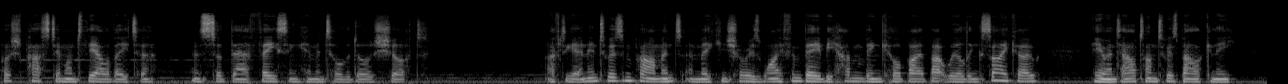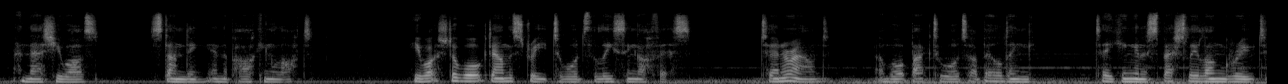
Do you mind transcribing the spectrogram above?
pushed past him onto the elevator and stood there facing him until the doors shut. After getting into his apartment and making sure his wife and baby hadn't been killed by a bat wielding psycho, he went out onto his balcony, and there she was, standing in the parking lot. He watched her walk down the street towards the leasing office, turn around, and walk back towards our building, taking an especially long route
